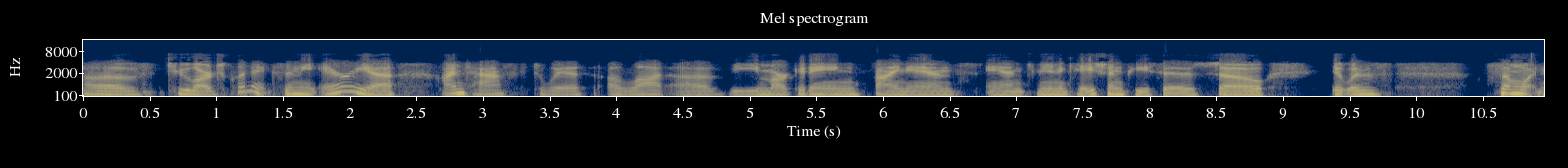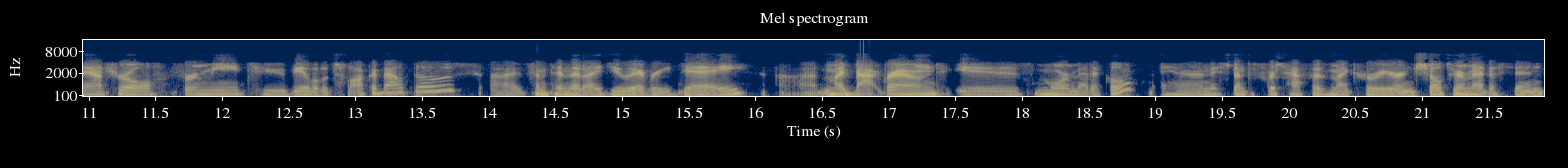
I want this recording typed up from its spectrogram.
of two large clinics in the area i'm tasked with a lot of the marketing finance and communication pieces. So it was somewhat natural for me to be able to talk about those. Uh, it's something that I do every day. Uh, my background is more medical, and I spent the first half of my career in shelter medicine.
